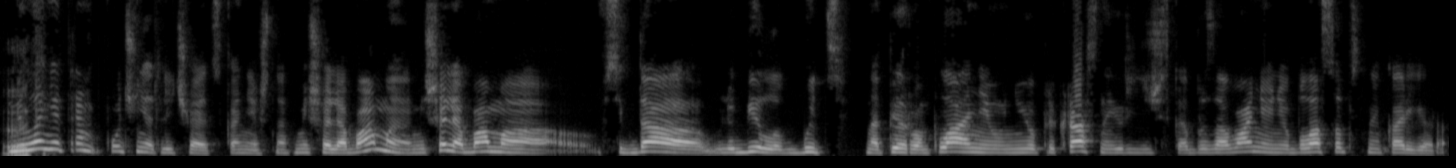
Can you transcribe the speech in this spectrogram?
Мелания Трамп очень отличается, конечно, от Мишель Обамы. Мишель Обама всегда любила быть на первом плане, у нее прекрасное юридическое образование, у нее была собственная карьера.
